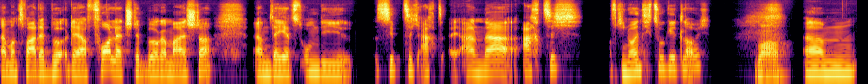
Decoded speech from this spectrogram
ähm, und zwar der, der vorletzte Bürgermeister, ähm, der jetzt um die 70, 80, äh, na, 80 auf die 90 zugeht, glaube ich. Wow. Ähm,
